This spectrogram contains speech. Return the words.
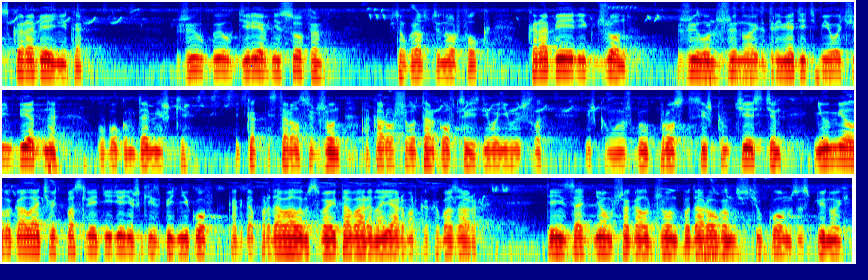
скоробейника. Жил-был в деревне Софем, что в графстве Норфолк, корабейник Джон. Жил он с женой да тремя детьми очень бедно в убогом домишке. Ведь как ни старался Джон, а хорошего торговца из него не вышло. Слишком он уж был прост, слишком честен, не умел выколачивать последние денежки из бедняков, когда продавал им свои товары на ярмарках и базарах. День за днем шагал Джон по дорогам с тюком за спиной,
